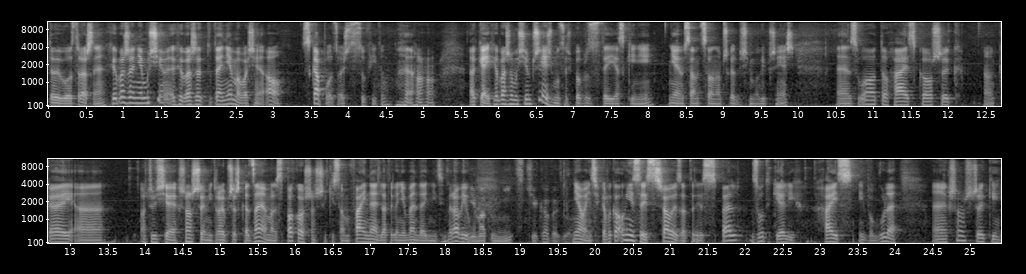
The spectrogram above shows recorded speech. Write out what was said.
To by było straszne. Chyba, że nie musimy, chyba, że tutaj nie ma właśnie... O, skapło coś z sufitu. Okej, chyba, że musimy przynieść mu coś po prostu z tej jaskini. Nie wiem sam co na przykład byśmy mogli przynieść. E, Złoto, hajs, koszyk. Okej, e, Oczywiście chrząszcze mi trochę przeszkadzają, ale spoko, chrząszczyki są fajne, dlatego nie będę nic im robił. Nie ma tu nic ciekawego. Nie ma nic ciekawego. Ognistej strzały, za to jest spell, złoty kielich, hajs i w ogóle e, chrząszczyki.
